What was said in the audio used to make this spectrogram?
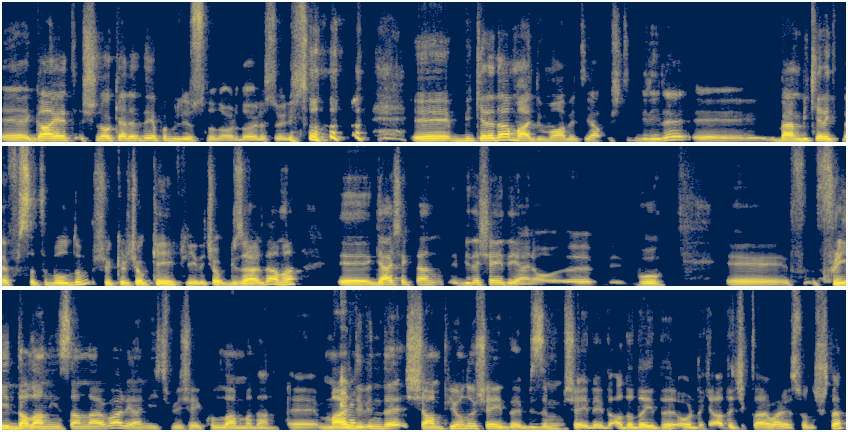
e, gayet şnorkelle de yapabiliyorsun onu orada öyle söyleyeyim sana. E, bir kere daha Maldiv muhabbeti yapmıştık biriyle. E, ben bir kere gitme fırsatı buldum. Şükür çok keyifliydi, çok güzeldi ama e, gerçekten bir de şeydi yani o, e, bu e, free dalan insanlar var ya hani hiçbir şey kullanmadan. E, Maldiv'in de şampiyonu şeydi bizim şeydeydi adadaydı. Oradaki adacıklar var ya sonuçta.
